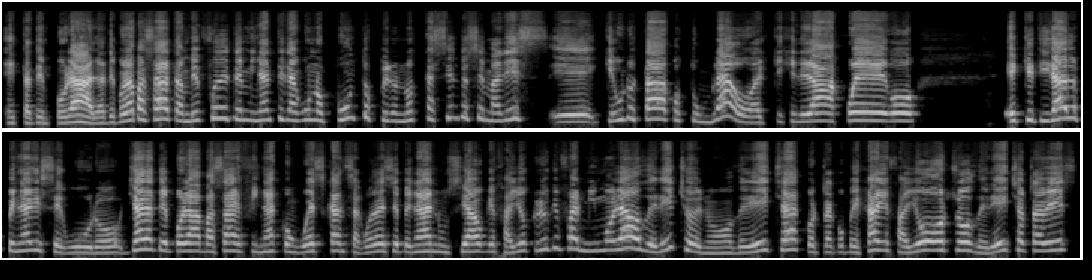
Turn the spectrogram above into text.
esta temporada. La temporada pasada también fue determinante en algunos puntos, pero no está siendo ese Marés eh, que uno estaba acostumbrado, al que generaba juego, es que tirar los penales seguro. Ya la temporada pasada de final con West Ham, ¿se acuerda de ese penal anunciado que falló? Creo que fue al mismo lado, derecho de nuevo, derecha, contra Copenhague falló otro, derecha otra vez,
